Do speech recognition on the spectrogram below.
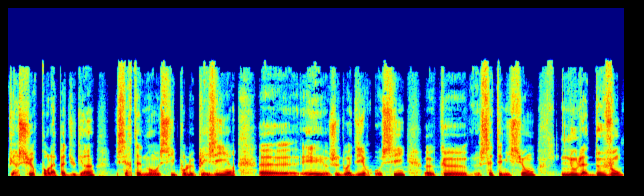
Bien sûr pour l'appât du gain, certainement aussi pour le plaisir. Euh, et je dois dire aussi euh, que cette émission, nous la devons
